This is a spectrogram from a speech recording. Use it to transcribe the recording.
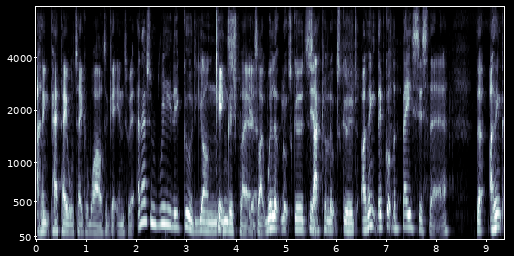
I think Pepe will take a while to get into it, and they have some really good young Kids, English players. yeah. Like Willock looks good, Yeah. Saka looks good. I think they've got the basis there. That I think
